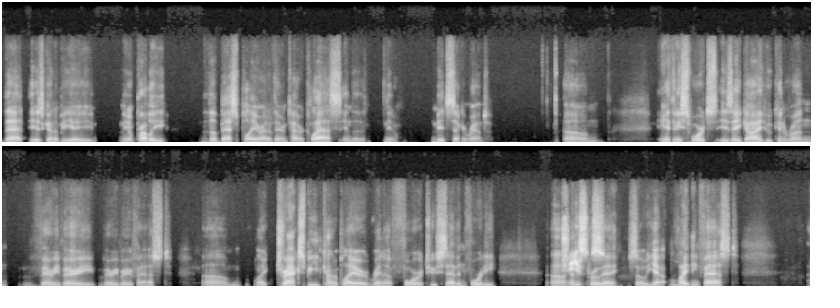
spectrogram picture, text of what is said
that is going to be a, you know, probably the best player out of their entire class in the, you know, mid second round. Um, Anthony Schwartz is a guy who can run very, very, very, very fast. Um, like track speed kind of player, ran a four to seven forty uh, at his pro day. So yeah, lightning fast.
